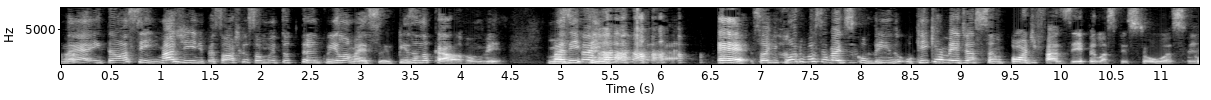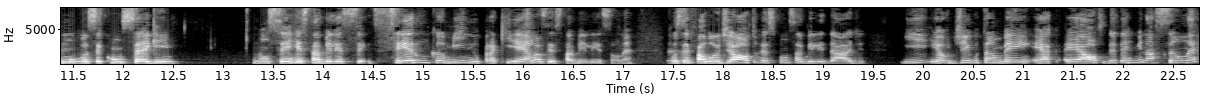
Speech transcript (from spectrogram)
né? Então, assim, imagine, o pessoal acha que eu sou muito tranquila, mas pisa no calo, vamos ver. Mas, enfim. É, só que quando você vai descobrindo o que, que a mediação pode fazer pelas pessoas, como você consegue não ser restabelecer, ser um caminho para que elas restabeleçam, né? Você falou de autorresponsabilidade. E eu digo também, é a, é a autodeterminação, né?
